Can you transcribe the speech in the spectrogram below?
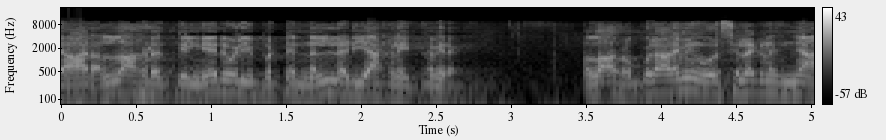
யார் அல்லாஹ்விடத்தில் நேர்வழிப்பட்ட நல்லடியார்களை தவிர அல்லாஹ் ரபுல் ஆலமி ஒரு சிலக்கு செஞ்சா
